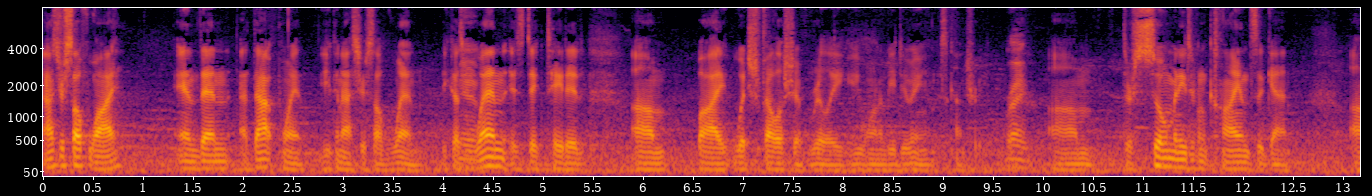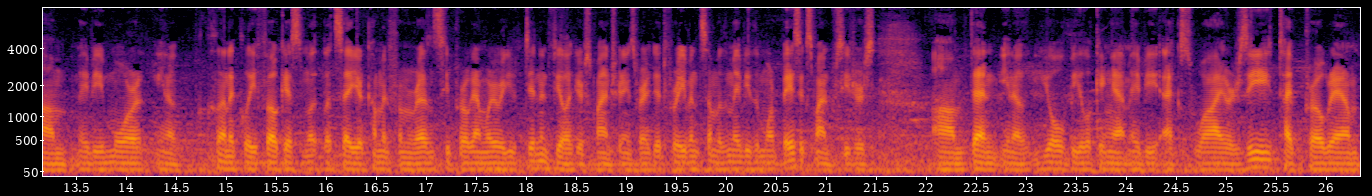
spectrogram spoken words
ask yourself why, and then at that point you can ask yourself when, because Yeah. when is dictated um, by which fellowship really you want to be doing in this country. Right. Um, there's so many different kinds again. Um, maybe more, you know, clinically focused. Let- Let's say you're coming from a residency program where you didn't feel like your spine training is very good for even some of the maybe the more basic spine procedures. Um, then you know you'll be looking at maybe X, Y, or Z type program,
